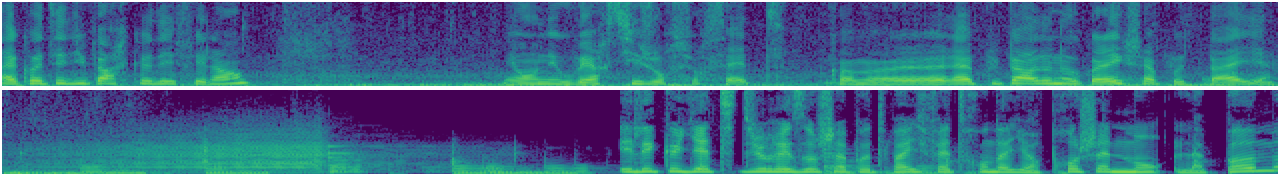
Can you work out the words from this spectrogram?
à côté du parc des Félins. Et on est ouvert 6 jours sur 7, comme euh, la plupart de nos collègues chapeau de paille. Et les cueillettes du réseau Chapeau de Paille fêteront d'ailleurs prochainement la pomme.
